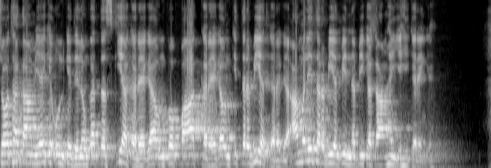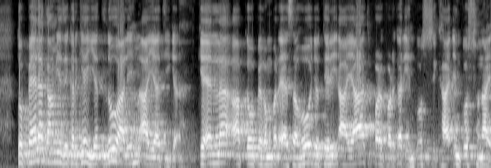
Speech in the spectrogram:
चौथा काम यह है कि उनके दिलों का तस्किया करेगा, उनको पाक करेगा, उनकी तरबियत करेगा। अमली तरबियत भी नबी का काम है, यही करेंगे। तो पहला काम ये ज़िक्र किया, यतलू आलिम आयाती का कि अल्लाह आपका वो पैगंबर ऐसा हो जो तेरी आयात पढ़ पढ़ कर इनको सिखाए, इनको सुनाए।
